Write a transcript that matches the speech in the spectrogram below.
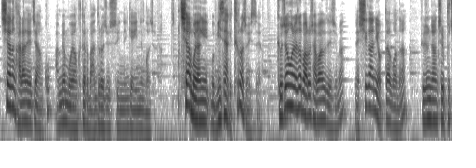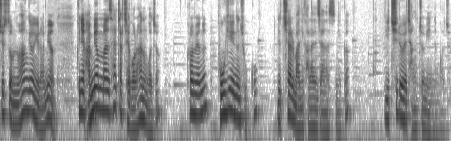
치아는 갈아내지 않고 앞면 모양 그대로 만들어줄 수 있는 게 있는 거죠. 치아 모양이 뭐 미세하게 틀어져 있어요. 교정을 해서 바로 잡아도 되지만 네, 시간이 없다거나 교정 장치를 붙일 수 없는 환경이라면 그냥 앞면만 살짝 제거를 하는 거죠. 그러면은 보기에는 좋고 치아를 많이 갈아내지 않았으니까 이 치료의 장점이 있는 거죠.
